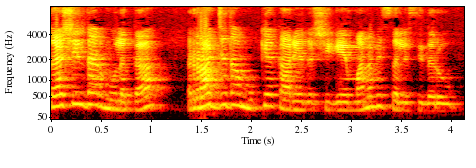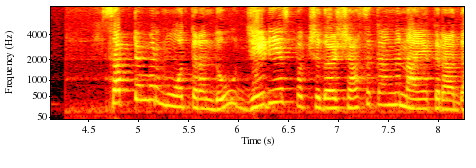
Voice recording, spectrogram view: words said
ತಹಶೀಲ್ದಾರ್ ಮೂಲಕ ರಾಜ್ಯದ ಮುಖ್ಯ ಕಾರ್ಯದರ್ಶಿಗೆ ಮನವಿ ಸಲ್ಲಿಸಿದರು. ಸೆಪ್ಟೆಂಬರ್ ಮೂವತ್ತರಂದು ಜೆಡಿಎಸ್ ಪಕ್ಷದ ಶಾಸಕಾಂಗ ನಾಯಕರಾದ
